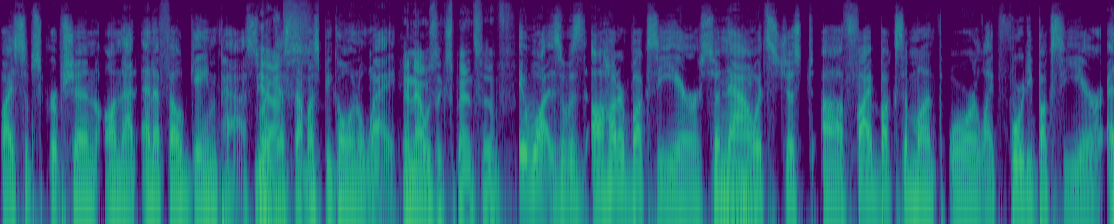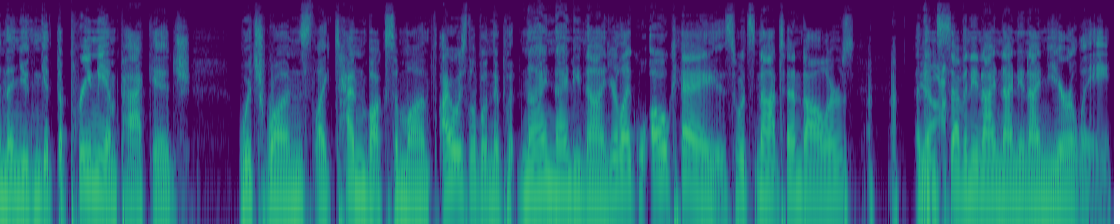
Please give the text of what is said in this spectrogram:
by subscription on that NFL Game Pass. So I guess that must be going away. And that was expensive. It was. It was a hundred bucks a year. So Mm-hmm. now it's just uh, five bucks a month or like forty bucks a year, and then you can get the premium package, which runs like ten bucks a month. I always love when they put nine ninety nine. You're like, well, okay, so it's not ten dollars, and then Yeah. seventy nine ninety nine yearly.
